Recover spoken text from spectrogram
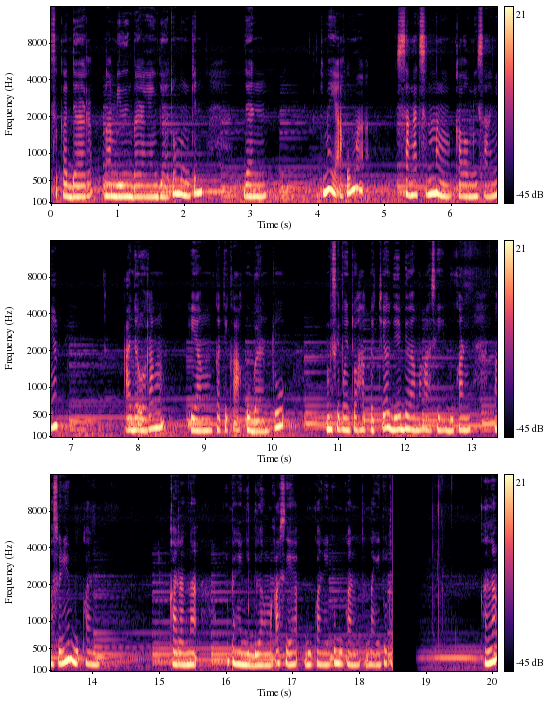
Sekedar ngambilin barang yang jatuh mungkin. Dan gimana ya aku mah sangat seneng kalau misalnya ada orang yang ketika aku bantu meskipun itu hal kecil dia bilang makasih. Bukan maksudnya bukan karena pengen dibilang makasih ya. Bukan itu bukan tentang itu. Karena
